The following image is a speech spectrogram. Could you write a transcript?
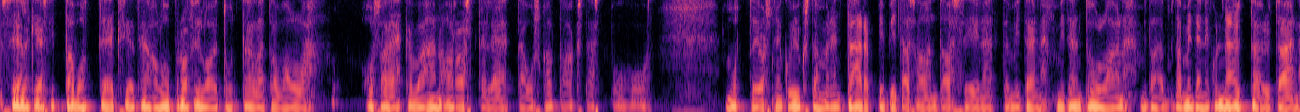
selkeästi tavoitteeksi, että he haluaa profiloitua tällä tavalla. Osa ehkä vähän arastelee, että uskaltaako tästä puhua. Mutta jos niin kuin yksi tämmöinen tärppi pitäisi antaa siinä, että miten, miten tullaan, mitä, miten niin kuin näyttäydytään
